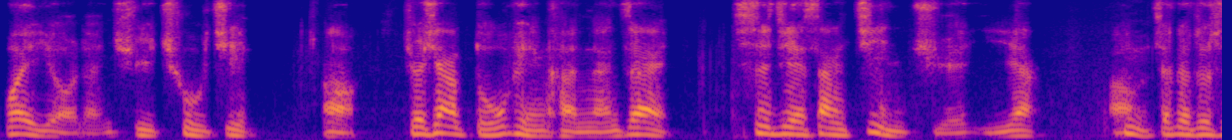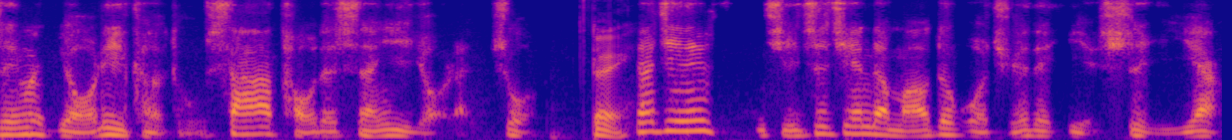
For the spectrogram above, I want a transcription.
会有人去促进啊，就像毒品很难在世界上禁绝一样啊，这个就是因为有利可图，杀头的生意有人做。对，那今天省级之间的矛盾，我觉得也是一样，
